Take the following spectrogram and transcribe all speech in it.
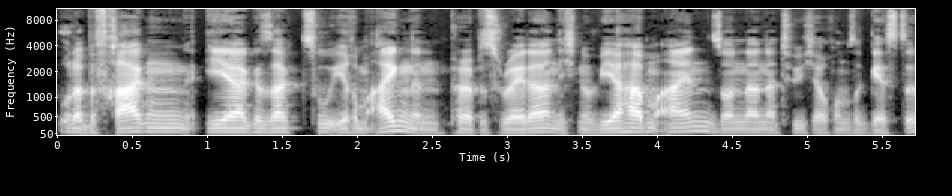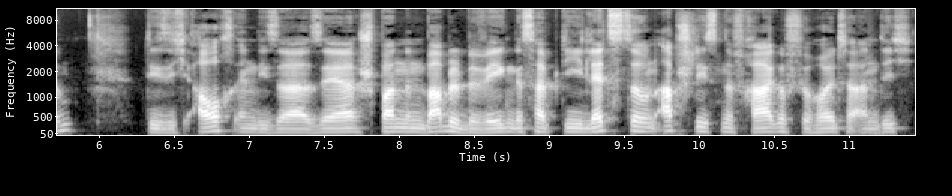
oder befragen eher gesagt zu ihrem eigenen Purpose Radar. Nicht nur wir haben einen, sondern natürlich auch unsere Gäste, die sich auch in dieser sehr spannenden Bubble bewegen. Deshalb die letzte und abschließende Frage für heute an dich.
